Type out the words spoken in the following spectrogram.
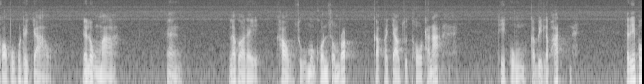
ของพระพุทธเจ้าได้ลงมาแล้วก็ได้เข้าสู่มงคลสมรสกับพระเจ้าจุดโทธนะ ที่กรุงกบิลพัทตอนนี้พระ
